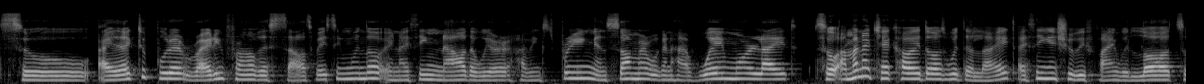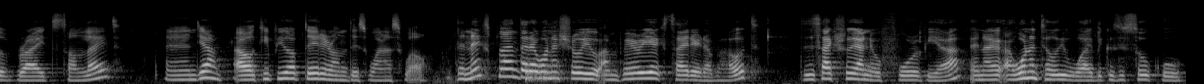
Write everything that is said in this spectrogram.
So I like to put it right in front of the south facing window and I think now that we are having spring and summer we're gonna have way more light. So I'm gonna check how it does with the light. I think it should be fine with lots of bright sunlight. And yeah, I'll keep you updated on this one as well. The next plant that I wanna show you I'm very excited about. This is actually an euphorbia and I, I wanna tell you why because it's so cool.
